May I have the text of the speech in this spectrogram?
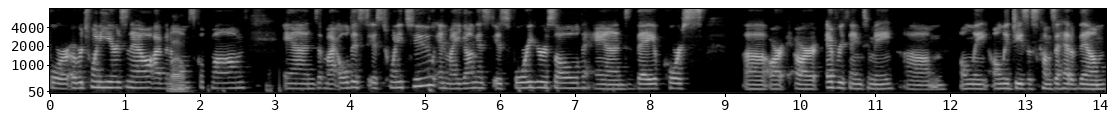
for over 20 years now. I've been wow. a homeschool mom and my oldest is 22 and my youngest is four years old and they of course uh, are are everything to me. Um, only only jesus comes ahead of them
